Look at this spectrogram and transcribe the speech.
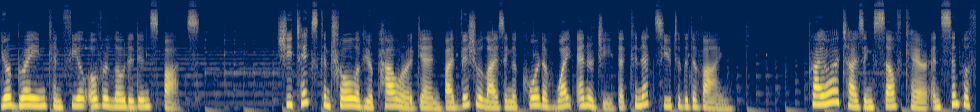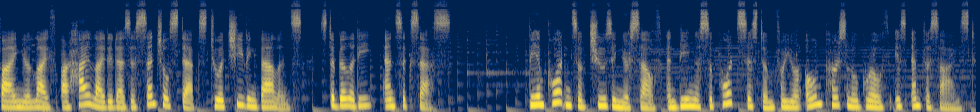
your brain can feel overloaded in spots. She takes control of your power again by visualizing a cord of white energy that connects you to the divine. Prioritizing self-care and simplifying your life are highlighted as essential steps to achieving balance, stability, and success. The importance of choosing yourself and being a support system for your own personal growth is emphasized.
